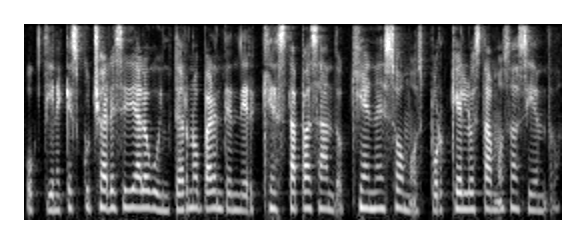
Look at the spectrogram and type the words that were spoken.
o tiene que escuchar ese diálogo interno para entender qué está pasando, quiénes somos, por qué lo estamos haciendo.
